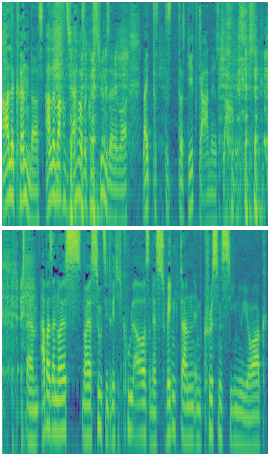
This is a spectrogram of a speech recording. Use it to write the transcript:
Alle können das. Alle machen sich einfach so ein Kostüm selber. Like, das, das, das geht gar nicht, glaube ich. ähm, aber sein neues, neuer Suit sieht richtig cool aus und er swingt dann im Christmas Scene New York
